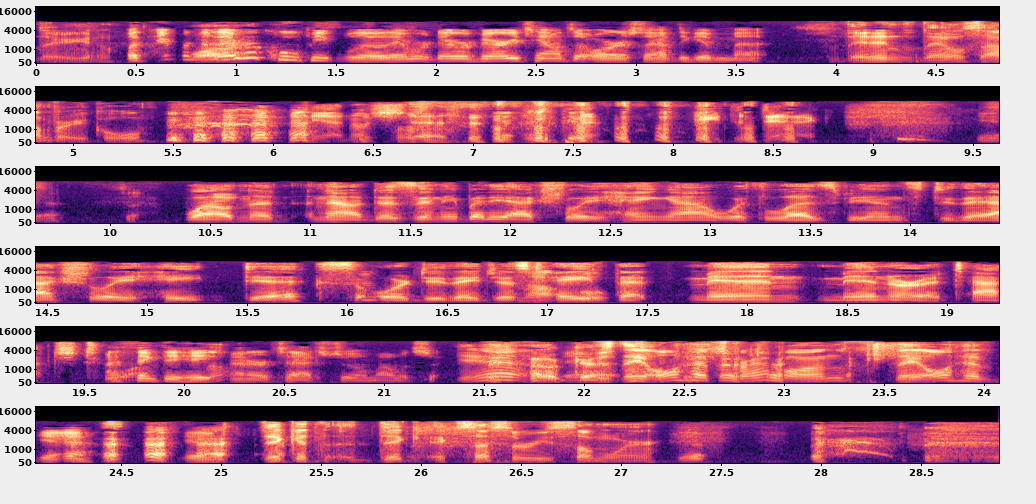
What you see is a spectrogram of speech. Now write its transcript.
There you go. But they were Well- they were cool people though. They were they were very talented artists. I have to give them that. They didn't. They don't sound very cool. yeah, no shit. Hate the dick. Well, n- now, does anybody actually hang out with lesbians? Do they actually hate dicks, mm-hmm. or do they just No. hate that men men are attached to I them? think they hate No. men are attached to them. I would say. Yeah, Okay. because they all have strap-ons. They all have Yeah, yeah. dick dick accessories somewhere.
